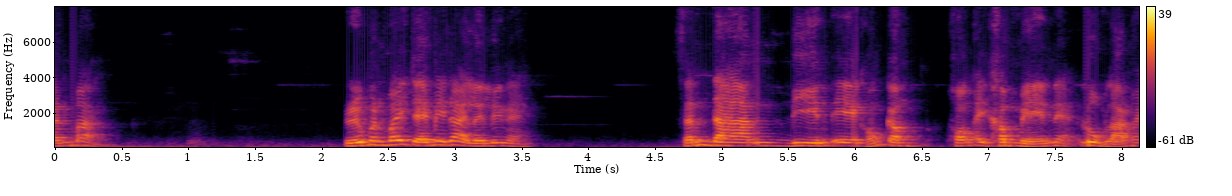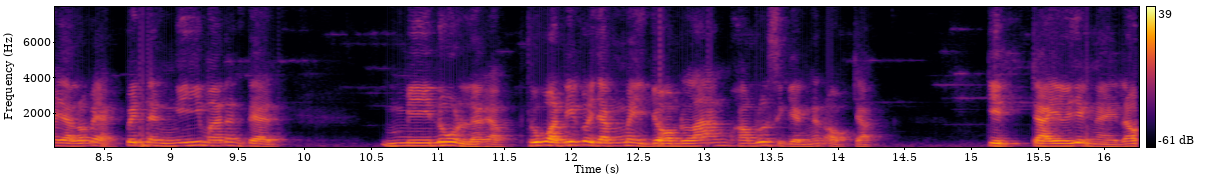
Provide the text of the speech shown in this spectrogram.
กันบ้าง หรือมันไว้ใจไม่ได้เลยหรือไง สันดานดีเอของกำของไอ้เขมรเนี่ยลูกหลานพญาละแวกเป็นอย่างนี้มาตั้งแต่มีนู่นเลยครับ ทุกวันนี้ก็ยังไม่ยอมล้างความรู้สึกอย่างนั้นออกจากจิตใจหรือยังไง เรา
